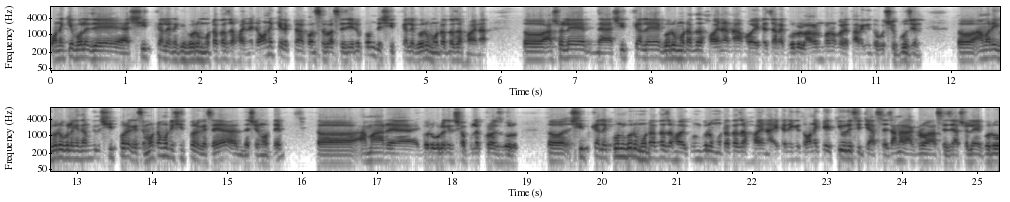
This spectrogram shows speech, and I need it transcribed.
অনেকে বলে যে শীতকালে নাকি গরু মোটা তাজা হয় না। এটা অনেকের একটা কনসেপ্ট আছে যেরকম যে, শীতকালে গরু মোটা তাজা হয় না। তো আসলে শীতকালে গরু মোটা তাজা হয় না না হয়, এটা যারা গরু লালন পালন করে, তারা কিন্তু অবশ্যই বুঝেন। তো আমার এই গরুগুলো কিন্তু কিন্তু শীত পড়ে গেছে, মোটামুটি শীত পড়ে গেছে দেশের মধ্যে। তো আমার গরুগুলো কিন্তু সবগুলো ক্রস গরু। তো শীতকালে কোন গরু মোটা তাজা হয়, কোন গরু মোটা তাজা হয় না, এটা নিয়ে কিন্তু অনেকের কিউরিয়াসিটি আছে, জানার আগ্রহ আছে যে আসলে গরু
